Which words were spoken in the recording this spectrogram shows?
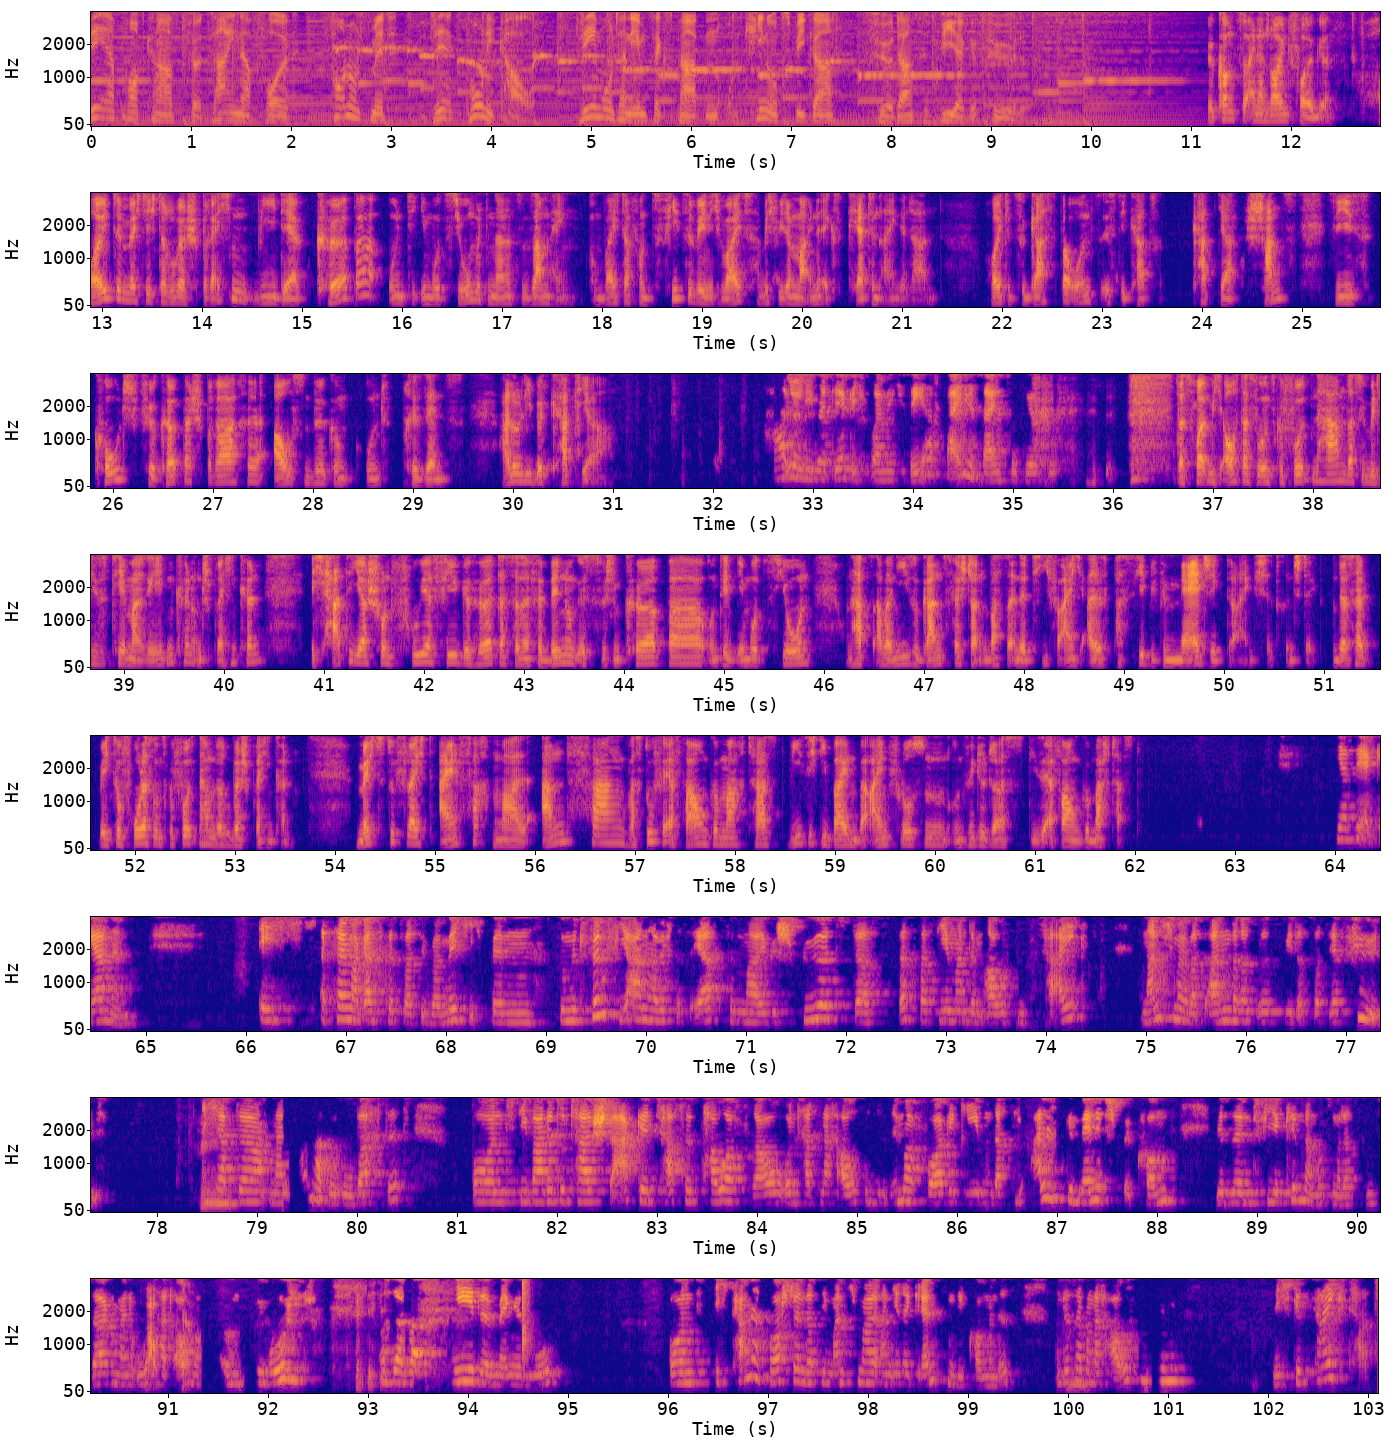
der Podcast für deinen Erfolg von und mit Dirk Ponikau, dem Unternehmensexperten und Keynote-Speaker für das Wir-Gefühl. Willkommen zu einer neuen Folge. Heute möchte ich darüber sprechen, wie der Körper und die Emotionen miteinander zusammenhängen. Und weil ich davon viel zu wenig weiß, habe ich wieder mal eine Expertin eingeladen. Heute zu Gast bei uns ist die Kat Katja Schanz. Sie ist Coach für Körpersprache, Außenwirkung und Präsenz. Hallo, liebe Katja. Hallo, lieber Dirk, ich freue mich sehr, bei dir sein zu dürfen. Das freut mich auch, dass wir uns gefunden haben, dass wir über dieses Thema reden können und sprechen können. Ich hatte ja schon früher viel gehört, dass da eine Verbindung ist zwischen Körper und den Emotionen und habe es aber nie so ganz verstanden, was da in der Tiefe eigentlich alles passiert, wie viel Magic da eigentlich da drin steckt. Und deshalb bin ich so froh, dass wir uns gefunden haben und darüber sprechen können. Möchtest du vielleicht einfach mal anfangen, was du für Erfahrungen gemacht hast, wie sich die beiden beeinflussen und wie du das, diese Erfahrung gemacht hast? Ja, sehr gerne. Ich erzähle mal ganz kurz was über mich. Ich bin so mit fünf Jahren habe ich das erste Mal gespürt, dass das, was jemand im Außen zeigt, manchmal was anderes ist wie das, was er fühlt. Mhm. Ich habe da meine Mama beobachtet und die war eine total starke, taffe Powerfrau und hat nach außen immer vorgegeben, dass sie alles gemanagt bekommt. Wir sind vier Kinder, muss man dazu sagen. Meine Oma wow, hat auch noch bei uns gewohnt. Und da war jede Menge los. Und ich kann mir vorstellen, dass sie manchmal an ihre Grenzen gekommen ist und das mhm. aber nach außen hin nicht gezeigt hat.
